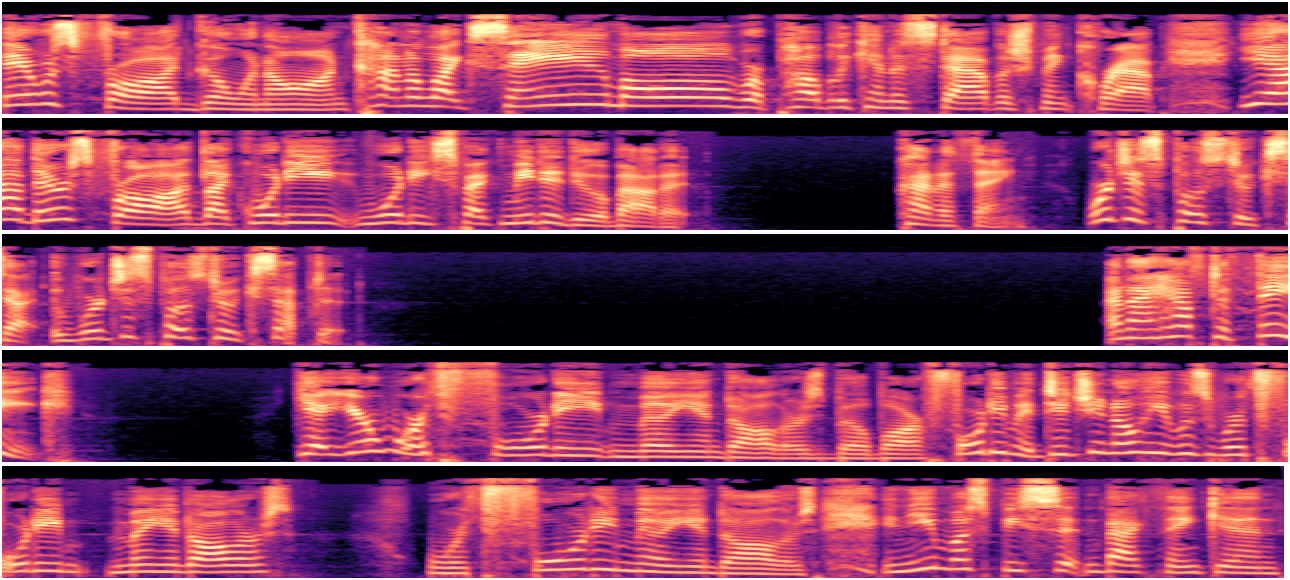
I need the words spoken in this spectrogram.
there was fraud going on, kind of like same old Republican establishment crap. Yeah, there's fraud. Like, what do you what do you expect me to do about it? Kind of thing. We're just supposed to accept. We're just supposed to accept it. And I have to think. Yeah, you're worth forty million dollars, Bill Barr. Forty. Did you know he was worth forty million dollars? Worth $40 million. And you must be sitting back thinking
